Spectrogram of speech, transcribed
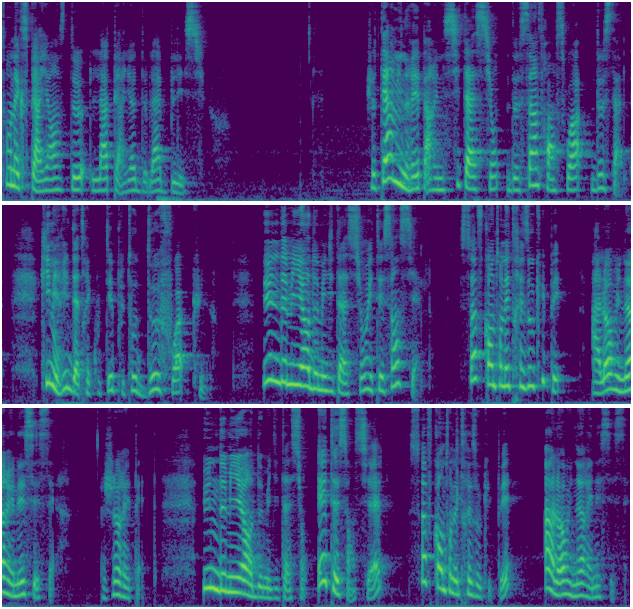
ton expérience de la période de la blessure. Je terminerai par une citation de Saint François de Sales, qui mérite d'être écoutée plutôt deux fois qu'une. Une demi-heure de méditation est essentielle, sauf quand on est très occupé. Alors une heure est nécessaire. Je répète, une demi-heure de méditation est essentielle, sauf quand on est très occupé. Alors une heure est nécessaire.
